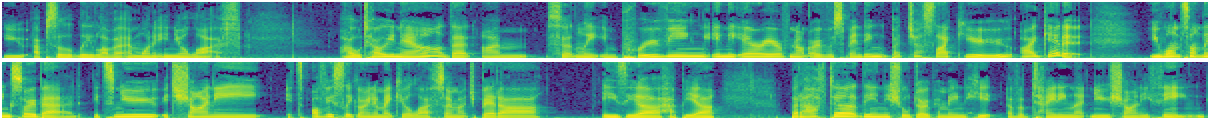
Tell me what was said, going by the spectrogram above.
you absolutely love it and want it in your life? I will tell you now that I'm certainly improving in the area of not overspending, but just like you, I get it. You want something so bad. It's new, it's shiny, it's obviously going to make your life so much better easier, happier. But after the initial dopamine hit of obtaining that new shiny thing,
